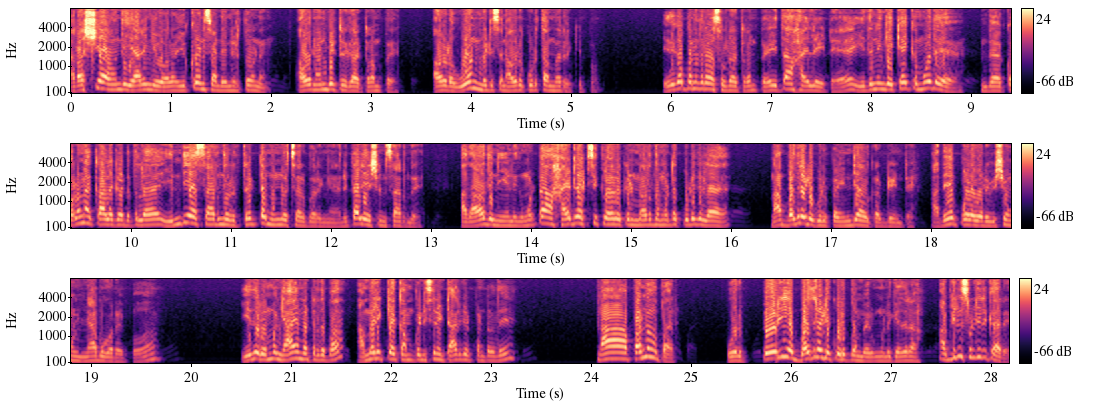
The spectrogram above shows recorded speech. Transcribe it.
ரஷ்யா வந்து இறங்கி வரும் யுக்ரைன் சண்டை நிறுத்தோன்னு அவர் நம்பிட்டு இருக்கார் ட்ரம்ப் அவரோட ஓன் மெடிசன் அவர் கொடுத்த மாதிரி இருக்கு இப்போ. இதுக்கப்புறம் தான் சொல்கிற ட்ரம்ப் இதுதான் ஹைலைட்டு இது நீங்கள் கேட்கும் போது இந்த கொரோனா காலகட்டத்தில் இந்தியா சார்ந்த ஒரு திட்டம் முன் வச்சார் பாருங்க ரிட்டாலியேஷன் சார்ந்து. அதாவது நீ எனக்கு மட்டும் ஹைட்ராக்சி குளோரோக்கின் மருந்து மட்டும் கொடுக்கல நான் பதிலடி கொடுப்பேன் இந்தியாவுக்கு அப்படின்ட்டு. அதே போல் ஒரு விஷயம் உங்களுக்கு ஞாபகம் வரும் இப்போது இது ரொம்ப நியாயமற்றதுப்பா? அமெரிக்கா கம்பெனிஸ் நீ டார்கெட் பண்ணுறது நான் பண்ணுவேன் பார். ஒரு பெரிய பதிலடி கொடுப்பேன் பாரு உங்களுக்கு எதிராக அப்படின்னு சொல்லியிருக்காரு.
